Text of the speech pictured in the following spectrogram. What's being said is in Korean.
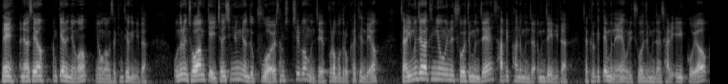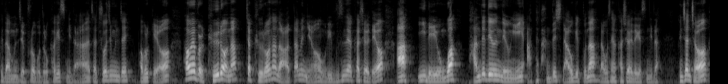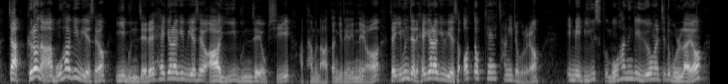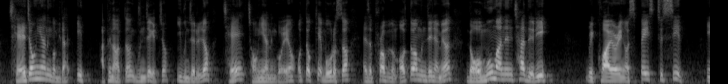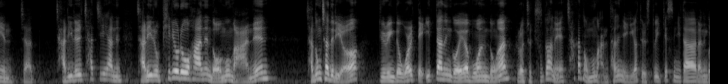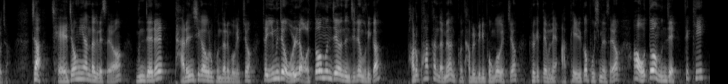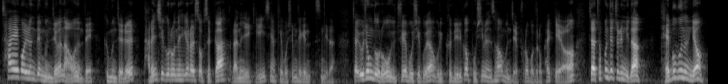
네, 안녕하세요. 함께하는 영어, 영어 강사 김태욱입니다. 오늘은 저와 함께 2016년도 9월 37번 문제 풀어보도록 할 텐데요. 자, 이 문제 같은 경우에는 주어진 문제, 삽입하는 문제, 문제입니다. 자, 그렇기 때문에 우리 주어진 문장 잘 읽고요. 그 다음 문제 풀어보도록 하겠습니다. 자, 주어진 문제 봐볼게요. However, 그러나, 자, 그러나 나왔다면요. 우리 무슨 생각하셔야 돼요? 아, 이 내용과 반대되는 내용이 앞에 반드시 나오겠구나 라고 생각하셔야 되겠습니다. 괜찮죠? 자, 그러나 뭐 하기 위해서요? 이 문제를 해결하기 위해서요. 아, 이 문제 역시 앞에 한번 나왔다는 게 되겠네요. 자, 이 문제를 해결하기 위해서 어떻게 창의적으로요? It may be useful. 뭐 하는 게 유용할지도 몰라요. 재정의하는 겁니다. it 앞에 나왔던 문제겠죠? 이 문제를요. 재정의하는 거예요. 어떻게 뭐로써 as a problem 어떠한 문제냐면 너무 많은 차들이 requiring a space to sit in 자 자리를 차지하는 자리로 필요로 하는 너무 많은 자동차들이요. during the workday 있다는 거예요. 뭐 하는 동안? 그렇죠. 주간에 차가 너무 많다는 얘기가 될 수도 있겠습니다 라는 거죠. 자, 재정의 한다 그랬어요. 문제를 다른 시각으로 본다는 거겠죠. 자, 이 문제가 원래 어떤 문제였는지는 우리가 바로 파악한다면 그건 답을 미리 본 거겠죠. 그렇기 때문에 앞에 읽어 보시면서요. 아, 어떠한 문제, 특히 차에 관련된 문제가 나오는데 그 문제를 다른 식으로는 해결할 수 없을까라는 얘기 생각해 보시면 되겠습니다. 자, 요 정도로 유추해 보시고요. 우리 글 읽어 보시면서 문제 풀어 보도록 할게요. 자, 첫 번째 줄입니다. 대부분은요.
